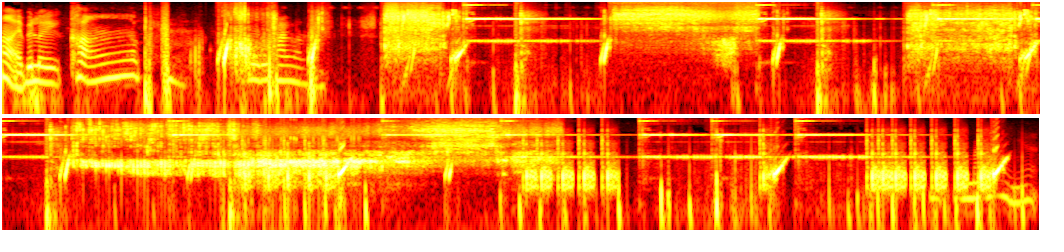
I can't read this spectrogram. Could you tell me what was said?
หายไปเลยครับไม่ได้ทานก่อนนะเป็นบ้าอย่างเงี้ย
